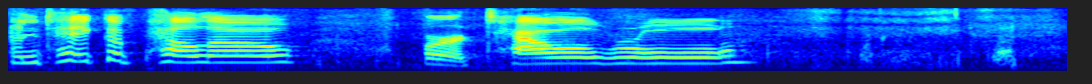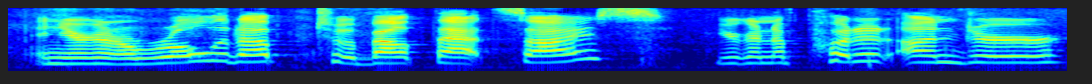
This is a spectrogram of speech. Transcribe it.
And take a pillow or a towel roll, and you're going to roll it up to about that size. You're going to put it under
